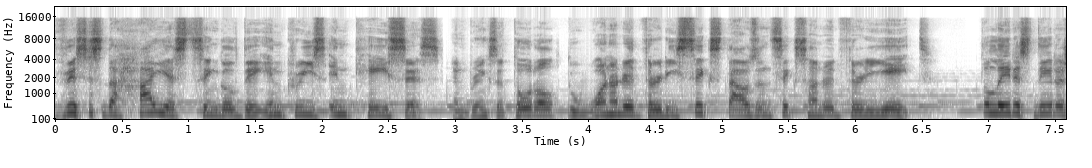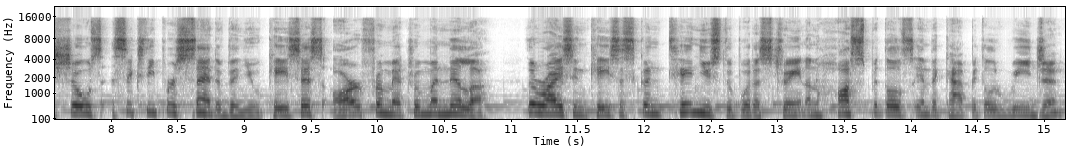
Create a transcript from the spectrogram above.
This is the highest single-day increase in cases and brings the total to 136,638. The latest data shows 60% of the new cases are from Metro Manila. The rise in cases continues to put a strain on hospitals in the capital region,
